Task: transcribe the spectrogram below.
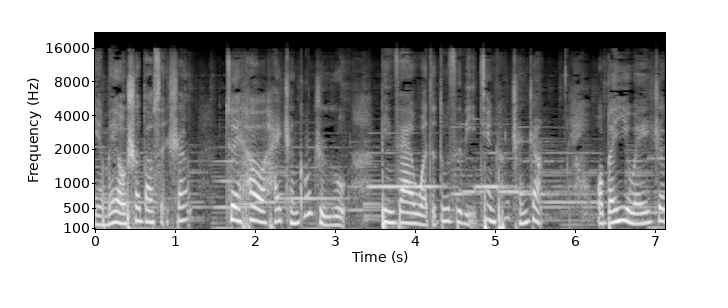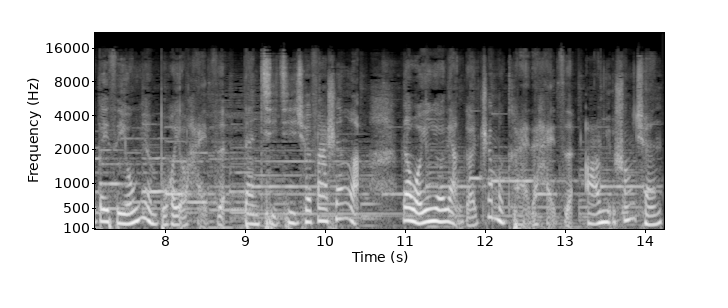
也没有受到损伤，最后还成功植入，并在我的肚子里健康成长。我本以为这辈子永远不会有孩子，但奇迹却发生了，让我拥有两个这么可爱的孩子，儿女双全。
